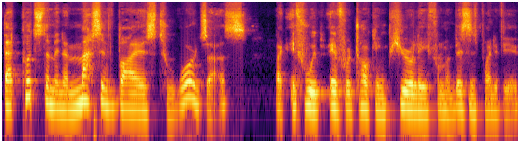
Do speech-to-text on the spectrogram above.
that puts them in a massive bias towards us. Like if we if we're talking purely from a business point of view,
